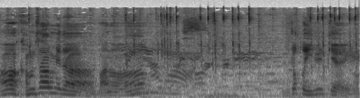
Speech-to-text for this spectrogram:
아 감사합니다. 만원. 무조건 이길게요 이거.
